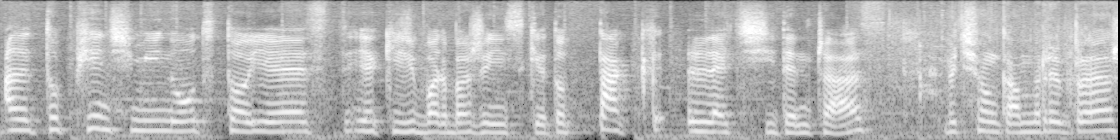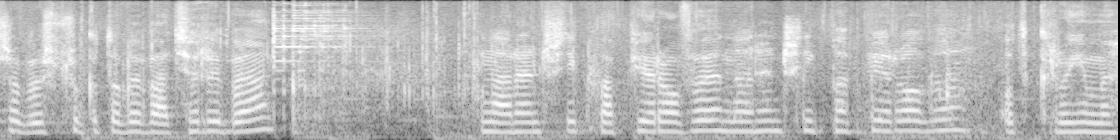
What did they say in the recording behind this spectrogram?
Ale to 5 minut to jest jakieś barbarzyńskie. To tak leci ten czas. Wyciągam rybę, żeby już przygotowywać rybę. Naręcznik papierowy, naręcznik papierowy. Odkroimy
